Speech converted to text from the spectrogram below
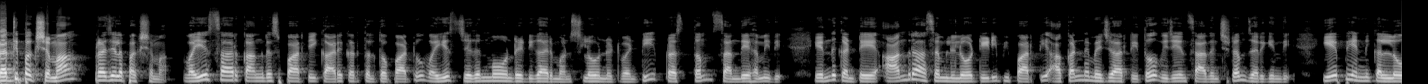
ప్రతిపక్షమా? ప్రజల పక్షమా? వైఎస్ఆర్ కాంగ్రెస్ పార్టీ కార్యకర్తలతో పాటు వైఎస్ జగన్మోహన్ రెడ్డి గారి మనసులో ఉన్నటువంటి ప్రస్తుతం సందేహం ఇది. ఎందుకంటే ఆంధ్ర అసెంబ్లీలో టీడీపీ పార్టీ అఖండ మెజార్టీతో విజయం సాధించడం జరిగింది. ఏపీ ఎన్నికల్లో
